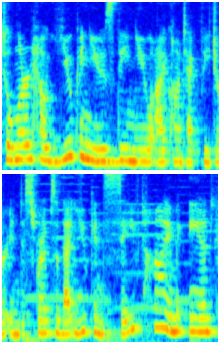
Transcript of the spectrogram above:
to learn how you can use the new eye contact feature in Descript so that you can save time and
